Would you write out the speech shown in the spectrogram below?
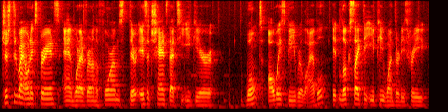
Just through my own experience and what I've read on the forums, there is a chance that TE gear won't always be reliable. It looks like the EP133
